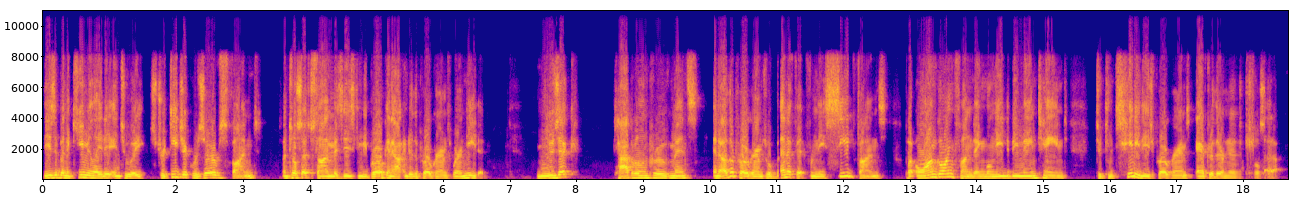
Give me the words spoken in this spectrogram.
These have been accumulated into a strategic reserves fund until such time as these can be broken out into the programs where needed. Music, capital improvements, and other programs will benefit from these seed funds, but ongoing funding will need to be maintained to continue these programs after their initial setup.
